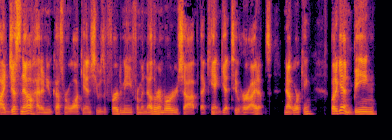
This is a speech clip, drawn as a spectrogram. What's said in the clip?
"I just now had a new customer walk in. She was referred to me from another embroidery shop that can't get to her items. Networking, but again, being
